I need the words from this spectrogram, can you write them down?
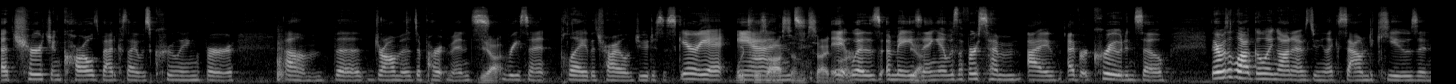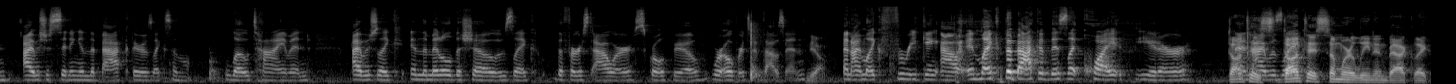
a church in Carlsbad because I was crewing for um, the drama department's Yeah. recent play, The Trial of Judas Iscariot. Which was awesome. It was amazing. It was the first time I ever crewed, and so there was a lot going on. I was doing like sound cues, and I was just sitting in the back. There was like some low time, and I was like in the middle of the show. It was like the first hour scroll through. We're over ten thousand. Yeah. And I'm like freaking out in like the back of this like quiet theater. and I Dante's like, Dante's somewhere leaning back, like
